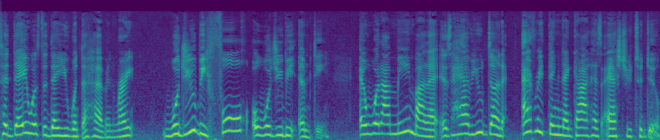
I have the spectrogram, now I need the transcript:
today was the day you went to heaven, right? Would you be full or would you be empty? And what I mean by that is have you done everything that God has asked you to do?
